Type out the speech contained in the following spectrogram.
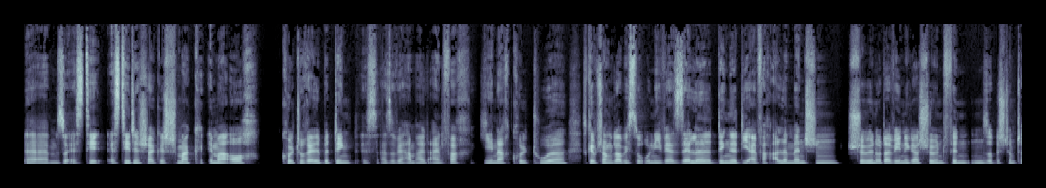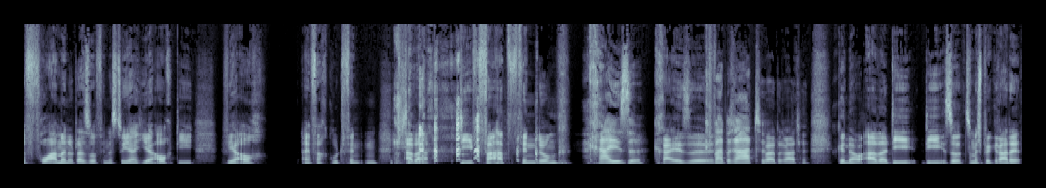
ähm, so ästhe ästhetischer Geschmack immer auch kulturell bedingt ist. Also wir haben halt einfach je nach Kultur, es gibt schon, glaube ich, so universelle Dinge, die einfach alle Menschen schön oder weniger schön finden. So bestimmte Formen oder so findest du ja hier auch, die wir auch einfach gut finden. Aber die Farbfindung, Kreise, Kreise, Quadrate. Quadrate. Genau, aber die, die, so zum Beispiel gerade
